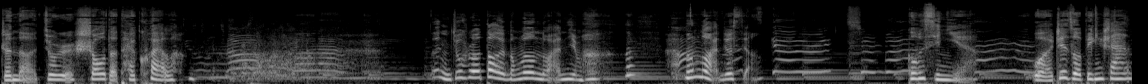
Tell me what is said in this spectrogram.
真的就是烧的太快了。那你就说到底能不能暖你吗？能暖就行。恭喜你，我这座冰山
